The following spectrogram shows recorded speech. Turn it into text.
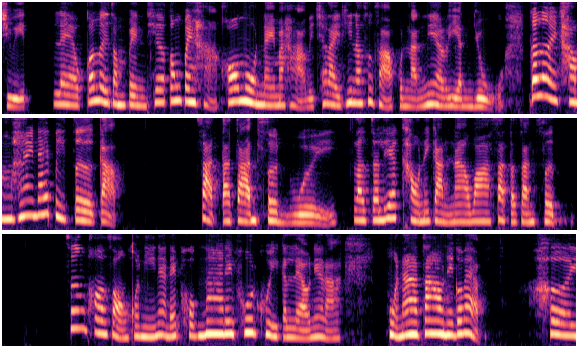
ชีวิต แล้วก็เลยจำเป็นที่จะต้องไปหาข้อมูลในมหาวิทยาลัยที่นักศึกษาคนนั้นเนี่ยเรียนอยู่ ก็เลยทำให้ได้ไปเจอกับศาสตราจารย์เซินเวยเราจะเรียกเขาในการหน้าว่าศาสตราจารย์เซินซึ่งพอสองคนนี้เนี่ยได้พบหน้าได้พูดคุยกันแล้วเนี่ยนะหัวหน้าเจ้าเนี่ยก็แบบเฮ้ย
